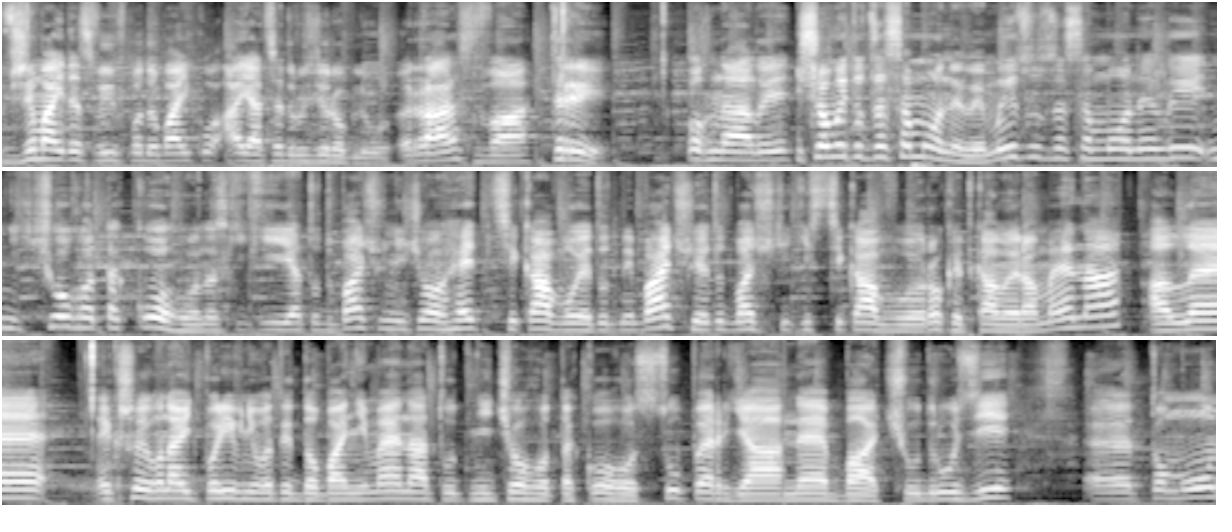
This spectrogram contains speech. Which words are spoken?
Вжимайте свою вподобайку, а я це, друзі, роблю. Раз, два, три. Погнали. І що ми тут засамонили? Ми тут засамонили нічого такого. Наскільки я тут бачу, нічого геть цікавого я тут не бачу. Я тут бачу тільки цікавого рокет камерамена. Але. Якщо його навіть порівнювати до банімена, тут нічого такого супер я не бачу, друзі. Е, тому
